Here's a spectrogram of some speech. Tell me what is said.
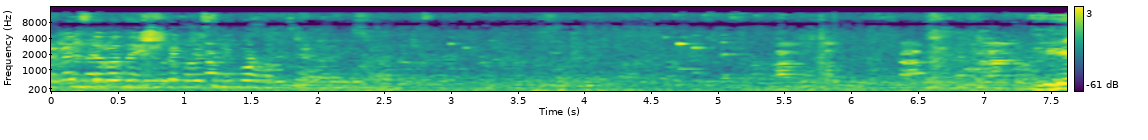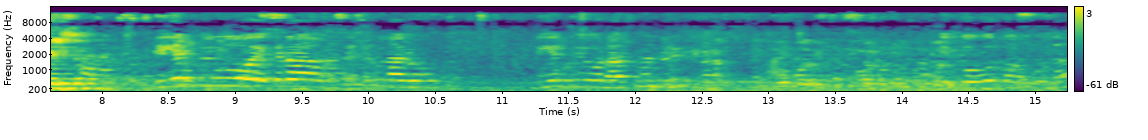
రివెన్స్ తర్వాత ఇన్స్పెక్షన్ రిపోర్ట్ వచ్చింది. డిఎల్పిఓ ఎక్కడ ఎక్కడున్నారు డిఎల్పిఓ రాజమండ్రి వస్తుందా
